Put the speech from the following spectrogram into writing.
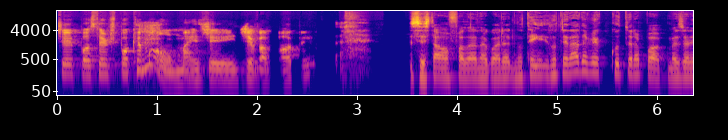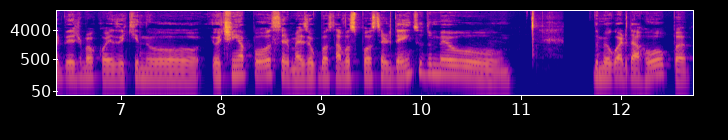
de pôster de Pokémon, mas de diva pop. Vocês estavam falando agora, não tem, não tem nada a ver com cultura pop, mas eu lembrei de uma coisa que no. Eu tinha pôster, mas eu botava os pôster dentro do meu. do meu guarda-roupa.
